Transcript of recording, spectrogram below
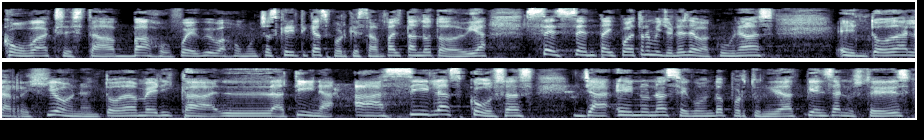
COVAX está bajo fuego y bajo muchas críticas porque están faltando todavía 64 millones de vacunas en toda la región, en toda América Latina. Así las cosas, ya en una segunda oportunidad, ¿piensan ustedes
